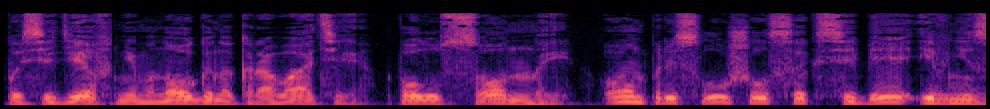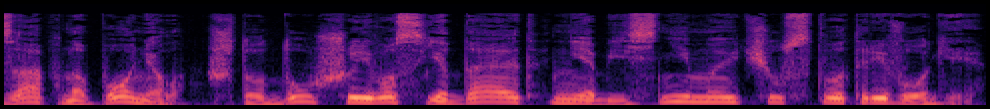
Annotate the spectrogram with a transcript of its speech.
Посидев немного на кровати, полусонный, он прислушался к себе и внезапно понял, что душу его съедает необъяснимое чувство тревоги.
